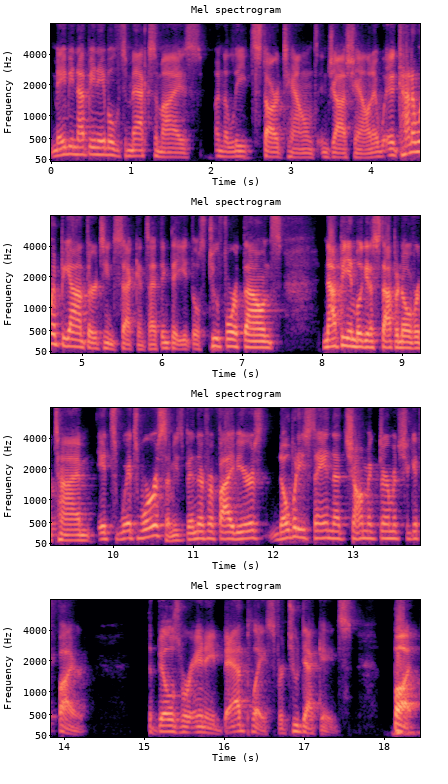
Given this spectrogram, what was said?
maybe not being able to maximize an elite star talent in Josh Allen. It, it kind of went beyond 13 seconds. I think that those two fourth downs – not being able to get a stop in overtime. It's it's worrisome. He's been there for five years. Nobody's saying that Sean McDermott should get fired. The Bills were in a bad place for two decades, but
